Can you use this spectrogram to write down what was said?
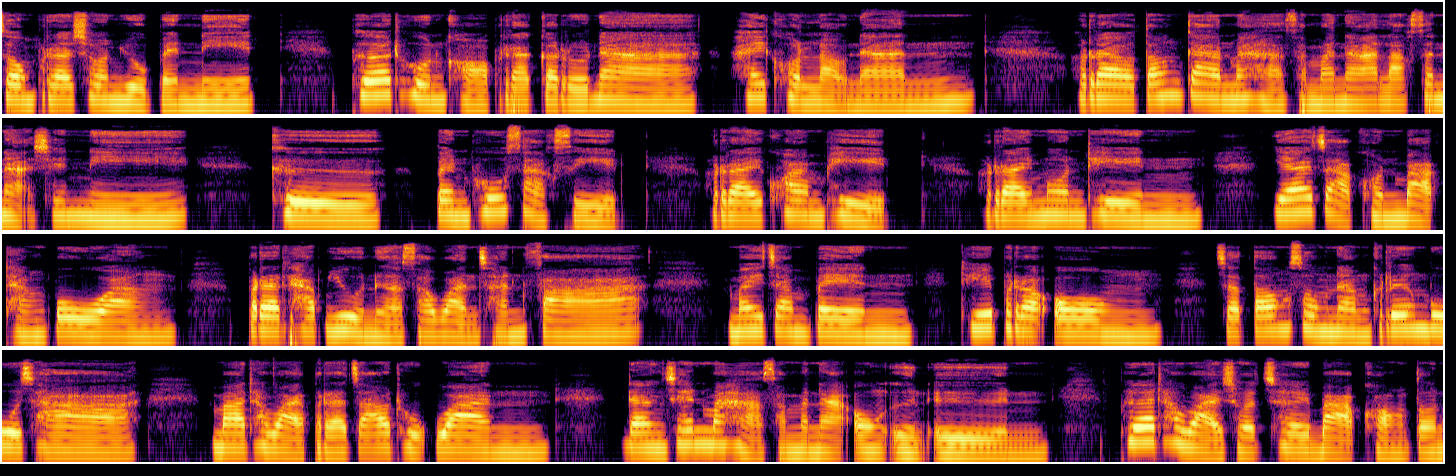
ทรงพระชนอยู่เป็นนิจ เพื่อทูลขอพระกรุณาให้คนเหล่านั้น เราต้องการมหาสมณะลักษณะเช่นนี้ คือเป็นผู้ศักดิ์สิทธิ์ ไร้ความผิด ไร้มนทิน แยกจากคนบาปทั้งปวง ประทับอยู่เหนือสวรรค์ชั้นฟ้า ไม่จำเป็นที่พระองค์จะต้องทรงนำเครื่องบูชา มาถวายพระเจ้าทุกวัน ดังเช่นมหาสมณะองค์อื่น ๆ เพื่อถวายชดเชยบาปของตน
